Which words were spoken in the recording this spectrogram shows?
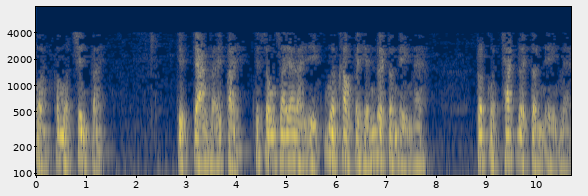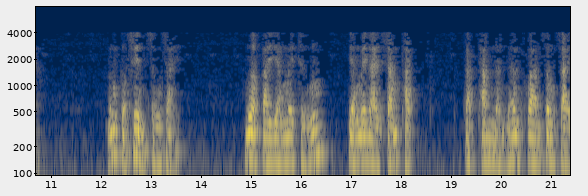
ก่อนก็หมดสิ้นไป จิตจางหายไป จะสงสัยอะไรอีกเมื่อเข้าไปเห็นด้วยตนเองแล้วปรากฏชัดด้วยตนเองแล้วมันก็สิ้นสงสัย เมื่อไปยังไม่ถึงยังไม่ได้สัมผัส กับธรรมนั้นนั้นความสงสัย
